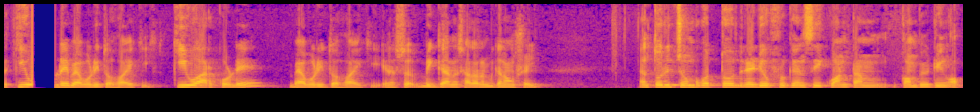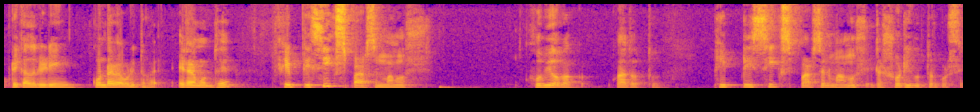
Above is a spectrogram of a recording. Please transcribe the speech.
তো কিউ কোডে ব্যবহৃত হয় কি? কিউআর কোডে ব্যবহৃত হয় কি? এটা হচ্ছে বিজ্ঞানের সাধারণ বিজ্ঞান অংশই। তড়িৎ চৌম্বকত্ব radio frequency quantum computing optical reading কোনটা ব্যবহৃত হয়? এটার মধ্যে ফিফটি সিক্স পার্সেন্ট মানুষ। খুবই অবাক করা তথ্য। ফিফটি সিক্স পার্সেন্ট মানুষ এটা সঠিক উত্তর করছে।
